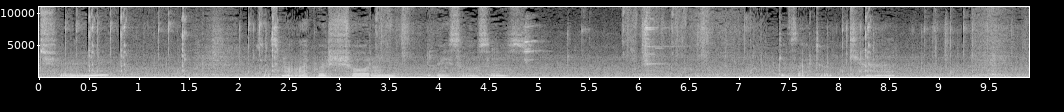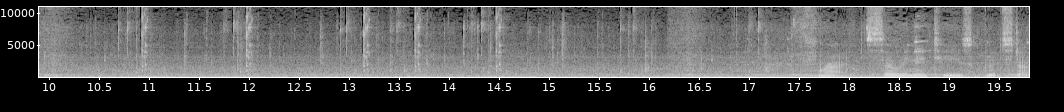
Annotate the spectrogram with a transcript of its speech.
two. So it's not like we're short on resources. Gives that to a cat. Right, so we need to use good stuff.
